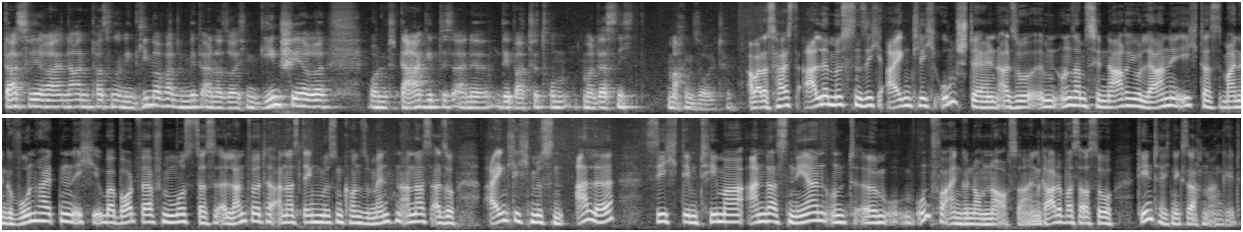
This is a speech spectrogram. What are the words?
Das wäre eine Anpassung an den Klimawandel mit einer solchen Genschere. Und da gibt es eine Debatte drum, ob man das nicht machen sollte. Aber das heißt, alle müssen sich eigentlich umstellen. Also in unserem Szenario lerne ich, dass meine Gewohnheiten ich über Bord werfen muss, dass Landwirte anders denken müssen, Konsumenten anders. Also eigentlich müssen alle sich dem Thema anders nähern und ähm, unvoreingenommener auch sein, gerade was auch so Gentechnik-Sachen angeht.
